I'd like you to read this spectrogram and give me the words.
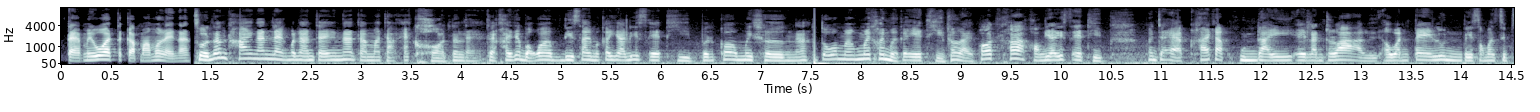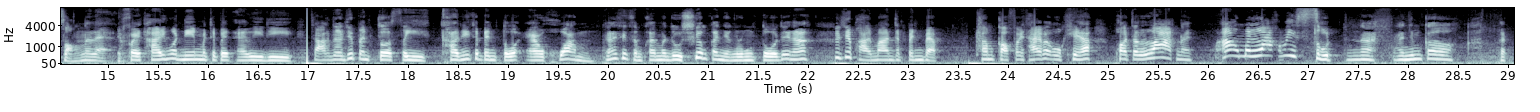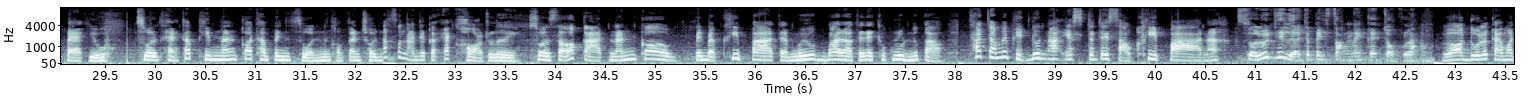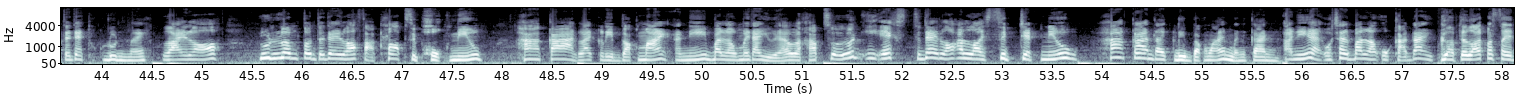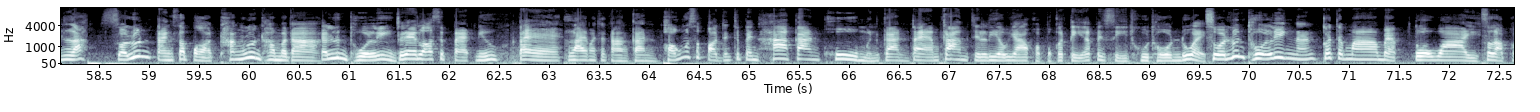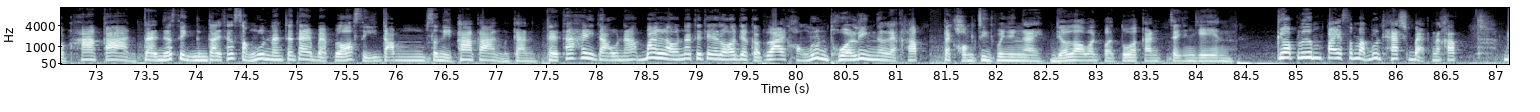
แต่ไม่ว่าจะกลับมาเมื่อไหร่นั้น ส่วนด้านท้ายนั้นแรงบันดาลใจน่าจะมาจาก Accord นั่นแหละ แต่ใครจะบอกว่าดีไซน์เหมือนกับ Yaris a t i v มันก็ไม่เชิงนะ ตัวว่ามันไม่ค่อยเหมือนกับ a t i v เท่าไหร่ เพราะค่าของ Yaris a t i v มันจะแอบคล้ายกับ Hyundai Elantra หรือ Avante รุ่นปี 2012 นั่นแหละ ไฟท้ายงวดนี้มันจะเป็น LED จากเดิมที่เป็นตัว C คราวนี้จะเป็นตัว L คว่ำและที่สำคัญมันดูเชื่อมกันอย่างลงตัวด้วยนะที่ผ่านมาจะเป็นแบบ ทำกรอบไฟท้ายไปโอเคแล้วพอจะลากหน่อยอ้าวมันลากไม่สุดนะอันนี้มันก็แปลกๆอยู่ ส่วนแผงทับทิมนั้นก็ทำเป็นส่วนหนึ่งของการชน ลักษณะเดียวกับแอคคอร์ดเลย ส่วนเสาอากาศนั้นก็เป็นแบบคลีปปลาแต่มือบ้านเราจะได้ทุกรุ่นหรือเปล่า ถ้าจะไม่ผิดรุ่น RS จะได้เสาคลีปปลานะ ส่วนรุ่นที่เหลือจะเป็นฝั่งในกระจกหลังรอดูแล้วกันว่าจะได้ทุกรุ่นไหมลายล้อรุ่นเริ่มต้นจะได้ล้อฝาครอบ 16 นิ้ว 5 ก้านลายกลีบดอกไม้ อันนี้บ้านเราไม่ได้อยู่แล้วละครับ ส่วนรุ่น EX จะได้ล้ออลลอย 17 นิ้ว5 ก้านลายกลีบดอกไม้เหมือนกัน อันนี้แหละเวอร์ชันบ้านเราโอกาสได้เกือบจะร้อยเปอร์เซ็นต์ละ ส่วนรุ่นแต่งสปอร์ตทั้งรุ่นธรรมดา และรุ่นทัวริงจะได้ล้อ 18 นิ้ว แต่ลายมันจะต่างกัน ของรุ่นสปอร์ตนั้นจะเป็น 5 ก้านคู่เหมือนกัน แต่ก้านจะเรียวยาวกว่าปกติและเป็นสีทูโทนด้วย ส่วนรุ่นทัวริงนั้นก็จะมาแบบตัว Y สลับกับ 5 ก้าน แต่เนื้อสิ่งอื่นใดทั้งสองรุ่นนั้นจะได้แบบล้อสีดำสนิท 5 ก้านเหมือนกัน แต่ถ้าให้เดานะ บ้านเราน่าจะได้ล้อเดียวกับลายของรุ่นทัวริงนั่นแหละครับแต่ของจริงเป็นยังไง เดี๋ยวรอวันเปิดตัวกันใจเย็นๆ เกือบลืมไปสำหรับรุ่นแฮชแบ็กนะครับ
